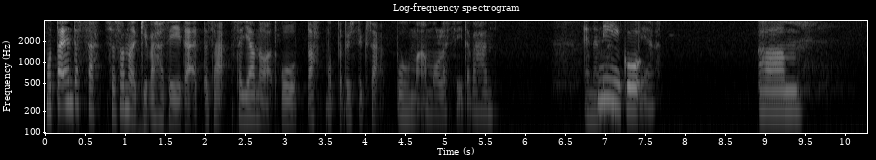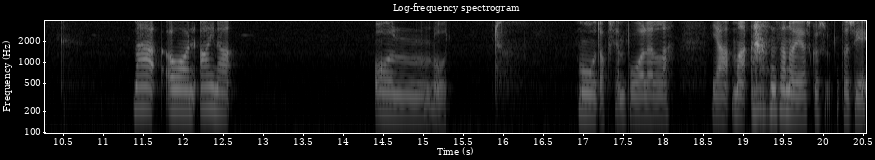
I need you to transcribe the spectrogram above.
mutta entäs sä, sä sanoitkin vähän siitä, että sä, sä janoat uutta, mutta pystytkö sä puhumaan mulle siitä vähän enemmän niin kuin, vielä? Um, mä oon aina ollut muutoksen puolella. Ja mä sanoin joskus tosi,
